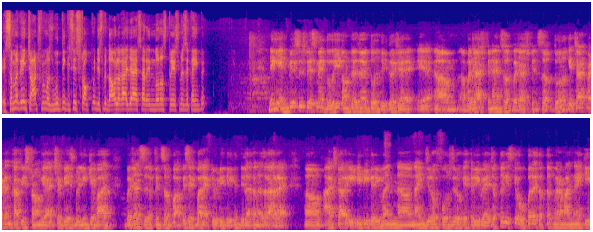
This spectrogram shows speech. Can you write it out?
इस समय कहीं चार्ट में मजबूती किसी स्टॉक में जिसमें दाव लगाया जाए सर, इन दोनों स्पेस में से कहीं पे? देखिए एनबीएफसी स्पेस में दो ही काउंटर्स है, दो दिग्गज है बजाज फाइनेंस और बजाज फिनसर्व दोनों के चार्ट पैटर्न काफ़ी स्ट्रांग है। अच्छे बेस बिल्डिंग के बाद बजाज फिनसर्व वापस एक बार एक्टिविटी दिलाता नज़र आ रहा है। आज का एटीपी करीबन 9040 के करीब है। जब तक इसके ऊपर है, तब तक मेरा मानना है कि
